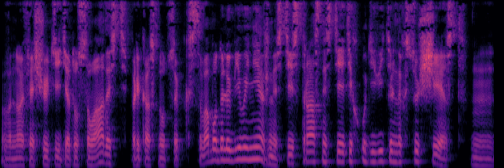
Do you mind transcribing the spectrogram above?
Вновь ощутить эту сладость, прикоснуться к свободолюбивой нежности и страстности этих удивительных существ. М -м,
